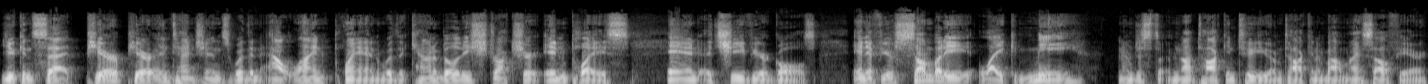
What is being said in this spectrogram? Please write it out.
You can set pure, pure intentions with an outlined plan with accountability structure in place and achieve your goals. And if you're somebody like me, and I'm just, I'm not talking to you, I'm talking about myself here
